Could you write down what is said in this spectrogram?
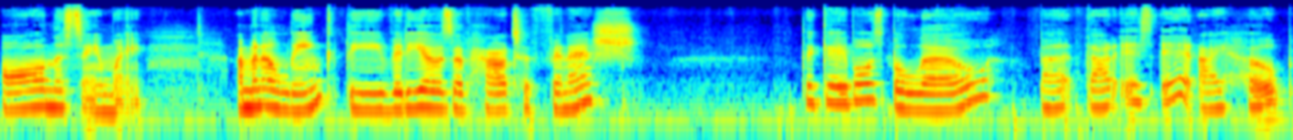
all in the same way. I'm going to link the videos of how to finish the gables below, but that is it. I hope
